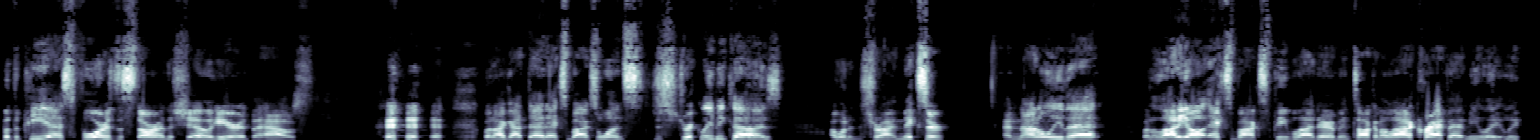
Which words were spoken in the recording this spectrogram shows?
But the PS4 is the star of the show here at the house. but I got that Xbox One strictly because I wanted to try Mixer. And not only that, but a lot of y'all Xbox people out there have been talking a lot of crap at me lately.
